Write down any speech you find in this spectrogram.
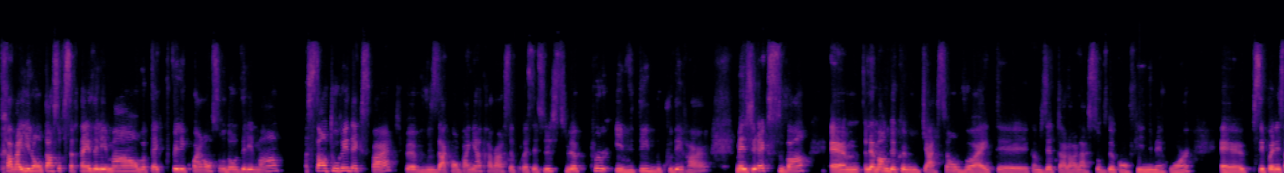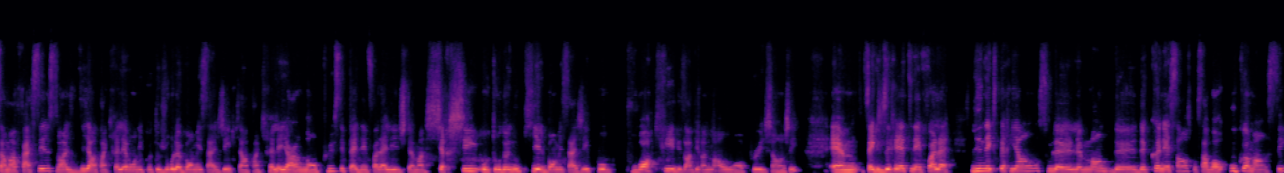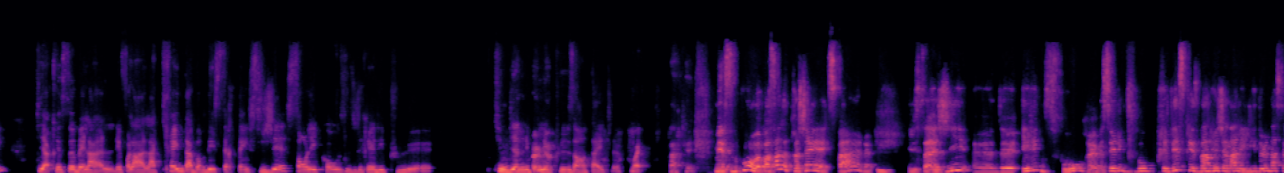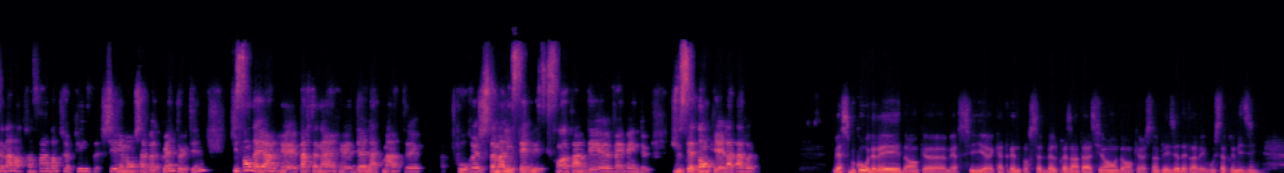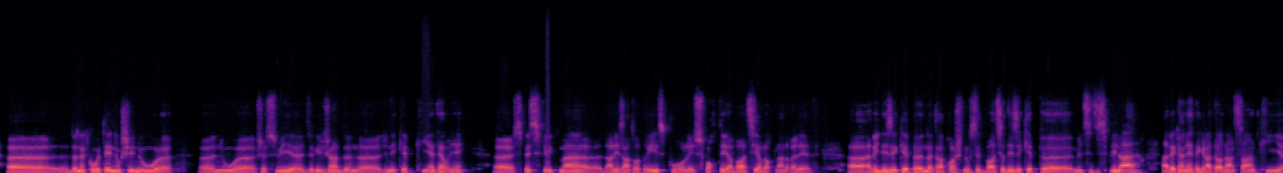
travailler longtemps sur certains éléments, on va peut-être couper les coins ronds sur d'autres éléments s'entourer d'experts qui peuvent vous accompagner à travers ce processus-là peut éviter beaucoup d'erreurs. Mais je dirais que souvent, euh, le manque de communication va être, euh, comme je disais tout à l'heure, la source de conflit numéro un. Euh, c'est pas nécessairement facile. Souvent, je dis en tant que relève, on n'est pas toujours le bon messager, puis en tant que relayeur non plus. C'est peut-être des fois d'aller justement chercher autour de nous qui est le bon messager pour pouvoir créer des environnements où on peut échanger. Euh, fait que je dirais, des fois, la, l'inexpérience ou le, manque de, connaissances pour savoir où commencer. Puis après ça, ben, des fois, la, crainte d'aborder certains sujets sont les causes, je dirais, les plus euh, qui me viennent les, plus en tête. Ouais. Parfait. Merci beaucoup. On va passer à notre prochain expert. Il s'agit euh, de Éric Dufour. Euh, Monsieur Éric Dufour, vice-président régional et leader national en transfert d'entreprise chez Raymond Chabot Grant Thurton, qui sont d'ailleurs euh, partenaires de l'ACMAT pour justement les services qui seront offerts dès 2022. Je vous cède donc la parole. Merci beaucoup, Audrey. Donc, merci, Catherine, pour cette belle présentation. Donc, c'est un plaisir d'être avec vous cet après-midi. Euh, de notre côté, nous, chez nous, euh, euh, je suis dirigeant d'une équipe qui intervient spécifiquement dans les entreprises pour les supporter à bâtir leur plan de relève. avec des équipes, notre approche, nous, c'est de bâtir des équipes multidisciplinaires avec un intégrateur dans le centre qui,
